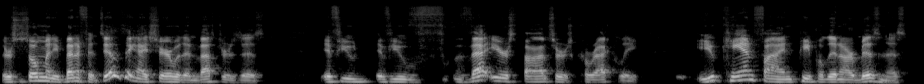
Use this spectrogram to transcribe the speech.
there's so many benefits. The other thing I share with investors is if you if you vet your sponsors correctly, you can find people in our business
